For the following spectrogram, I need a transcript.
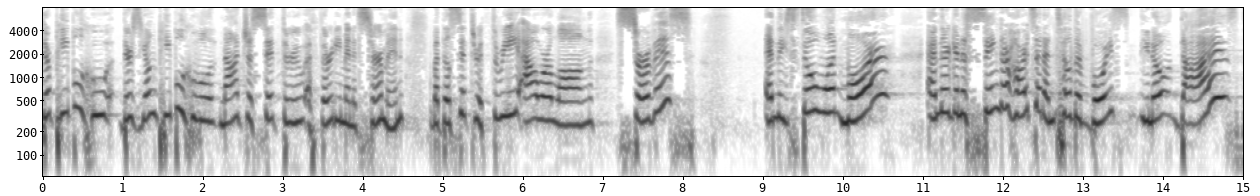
There are people who, there's young people who will not just sit through a 30 minute sermon, but they'll sit through a three hour long service and they still want more and they're going to sing their hearts out until their voice, you know, dies.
